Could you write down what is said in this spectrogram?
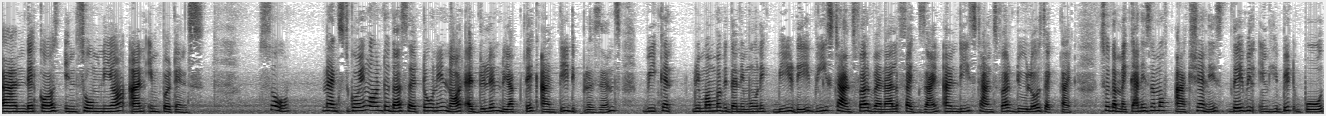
and they cause insomnia and impotence. So Next, going on to the serotonin noradrenaline reuptake antidepressants, we can remember with the mnemonic BD, V stands for venlafaxine and D stands for duloxetine. So the mechanism of action is they will inhibit both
